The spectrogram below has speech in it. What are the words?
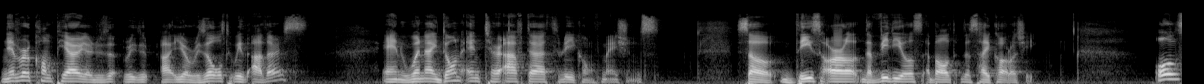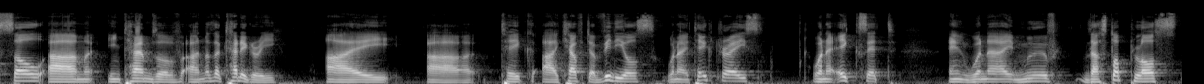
Never compare your, resu uh, your result with others. And when I don't enter after 3 confirmations. So these are the videos about the psychology. Also, um, in terms of another category, I uh, take I capture videos when I take trades, when I exit, and when I move the stop loss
